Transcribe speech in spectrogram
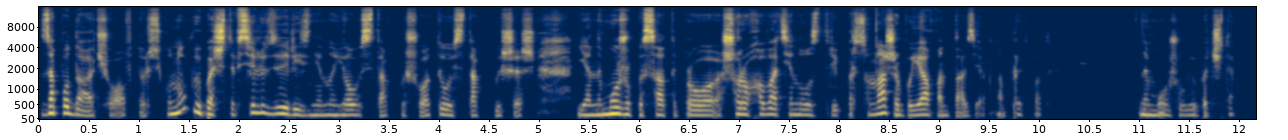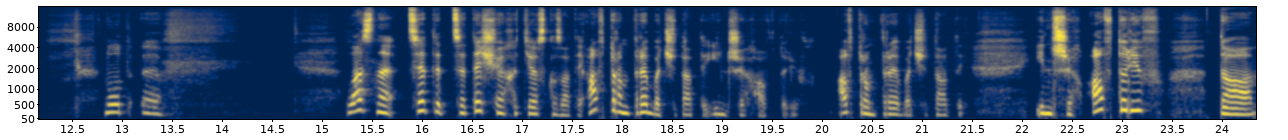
за подачу авторську. Ну, вибачте, всі люди різні. Ну, я ось так пишу, а ти ось так пишеш. Я не можу писати про шороховаті ноздрі персонажа, бо я фантазіяк, наприклад. Не можу, вибачте. Ну, от, е, власне, це, це те, що я хотіла сказати. Авторам треба читати інших авторів. Авторам треба читати інших авторів та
